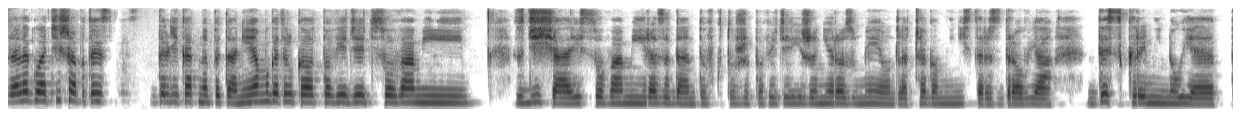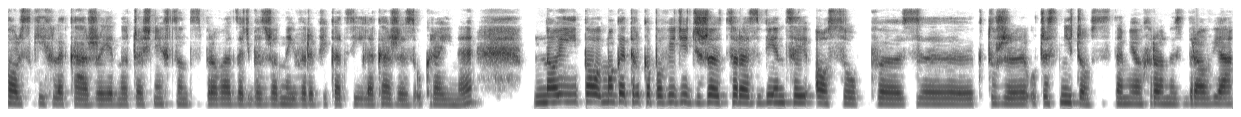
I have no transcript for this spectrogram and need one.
Zaległa cisza, bo to jest delikatne pytanie. Ja mogę tylko odpowiedzieć słowami z dzisiaj, słowami rezydentów, którzy powiedzieli, że nie rozumieją, dlaczego minister zdrowia dyskryminuje polskich lekarzy, jednocześnie chcąc sprowadzać bez żadnej weryfikacji lekarzy z Ukrainy. No i po, mogę tylko powiedzieć, że coraz więcej osób, z, którzy uczestniczą w systemie ochrony zdrowia,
